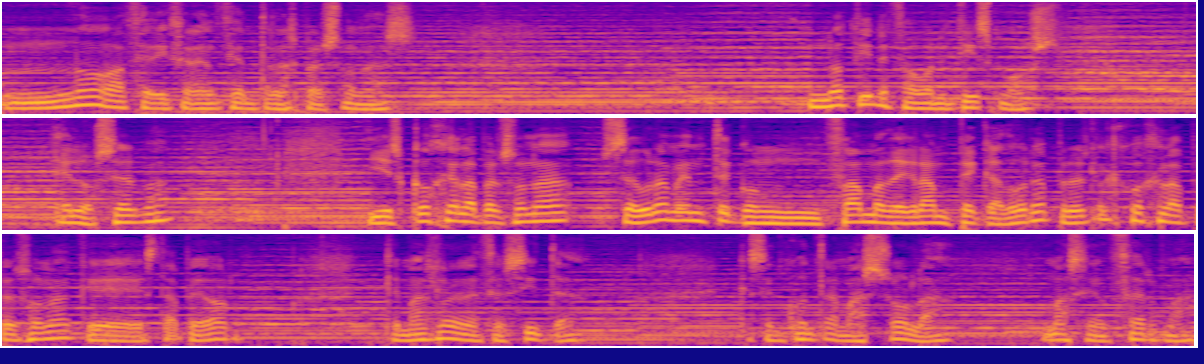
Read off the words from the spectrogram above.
no hace diferencia entre las personas. No tiene favoritismos. Él observa y escoge a la persona seguramente con fama de gran pecadora, pero es la que escoge a la persona que está peor, que más lo necesita, que se encuentra más sola, más enferma.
